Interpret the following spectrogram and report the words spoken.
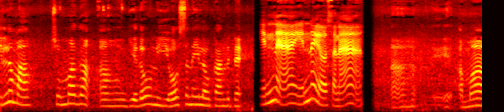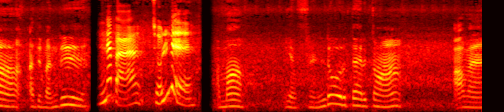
இல்லைம்மா சும்மா தான் ஏதோ ஒன்று யோசனையில் உட்காந்துட்டேன் என்ன? என்ன யோசனை? அம்மா அது வந்து என்னப்பா? சொல்லு. அம்மா என் ஃப்ரெண்டு ஒருத்தன் இருக்கான். அவன்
